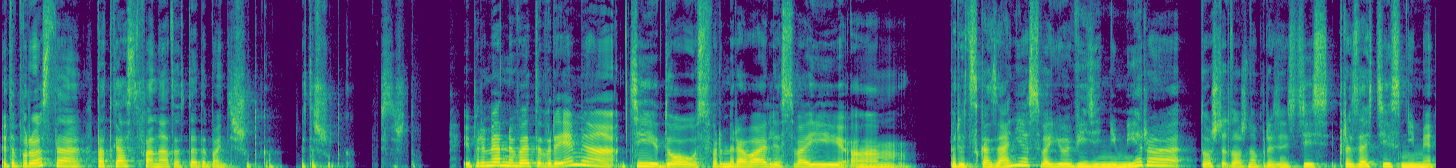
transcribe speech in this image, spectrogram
Это просто подкаст фанатов Теда Банди. Шутка. Это шутка, если что. И примерно в это время Ти и Доу сформировали свои эм, предсказания, свое видение мира, то, что должно произойти, произойти с ними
